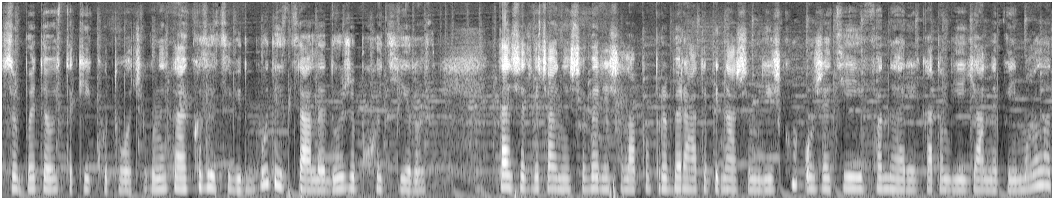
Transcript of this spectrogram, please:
зробити ось такий куточок. Не знаю, коли це відбудеться, але дуже б хотілося. Далі, звичайно, ще вирішила поприбирати під нашим ліжком уже тієї фанери, яка там є, я не виймала.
